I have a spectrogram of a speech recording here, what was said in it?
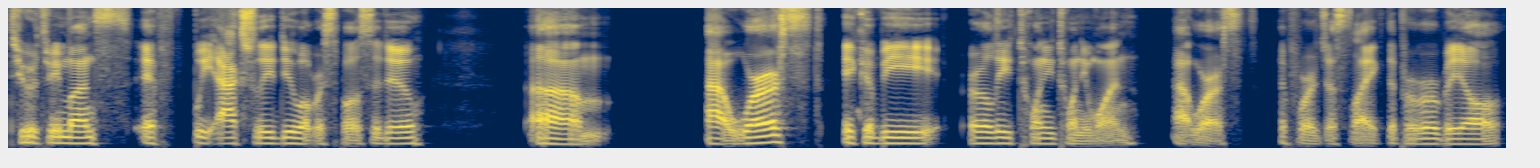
two or three months if we actually do what we're supposed to do. Um, at worst, it could be early 2021 at worst if we're just like the proverbial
